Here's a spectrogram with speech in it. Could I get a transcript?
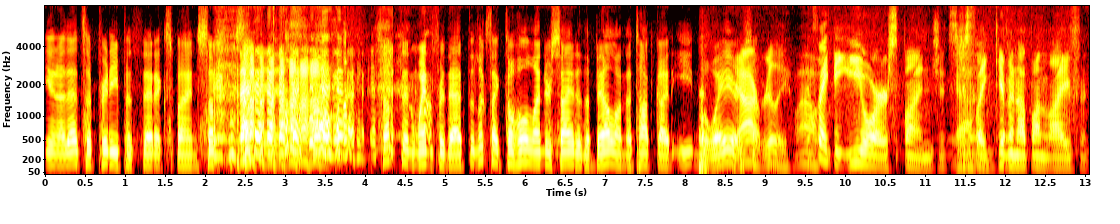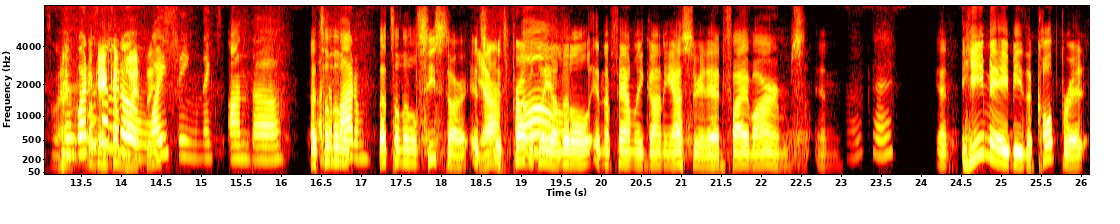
You know, that's a pretty pathetic sponge. Some, That is. something went for that. It looks like the whole underside of the bell on the top got eaten away or Yeah, something. really. Wow. It's like the Eeyore sponge. It's Yeah. just like giving up on life. It's like And what is Okay, that little wide, white thing next on the That's at a the little bottom? That's a little sea star. It's Yeah. it's probably a Oh. little in the family Goniaster. It had five arms, and Okay. and he may be the culprit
